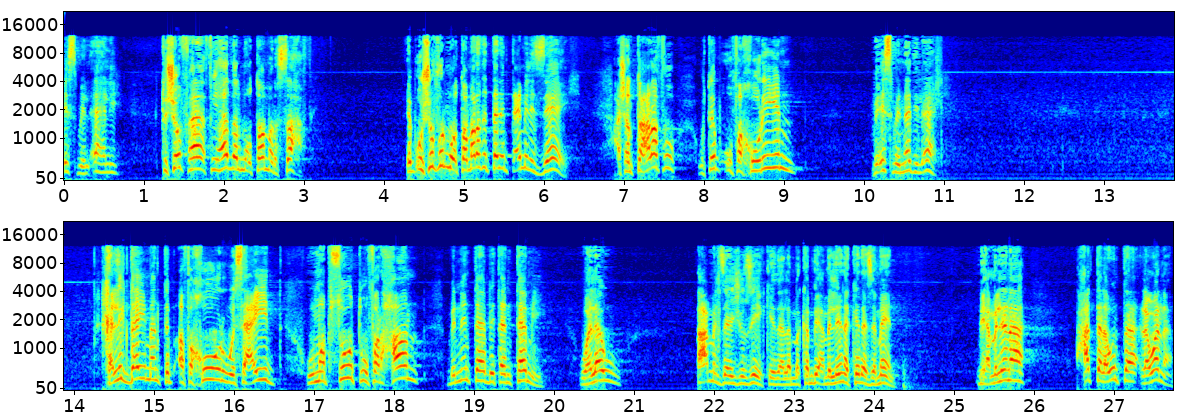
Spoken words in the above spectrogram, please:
اسم الأهلي تشوفها في هذا المؤتمر الصحفي. ابقوا شوفوا المؤتمرات التانية بتتعمل إزاي عشان تعرفوا وتبقوا فخورين باسم النادي الأهلي. خليك دايما تبقى فخور وسعيد ومبسوط وفرحان بإن أنت بتنتمي ولو أعمل زي جوزيه كده لما كان بيعمل لنا كده زمان. بيعمل لنا حتى لو أنت لو أنا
